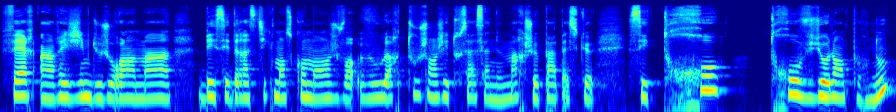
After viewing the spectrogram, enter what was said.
faire un régime du jour au lendemain, baisser drastiquement ce qu'on mange, vouloir tout changer, tout ça, ça ne marche pas parce que c'est trop, trop violent pour nous.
